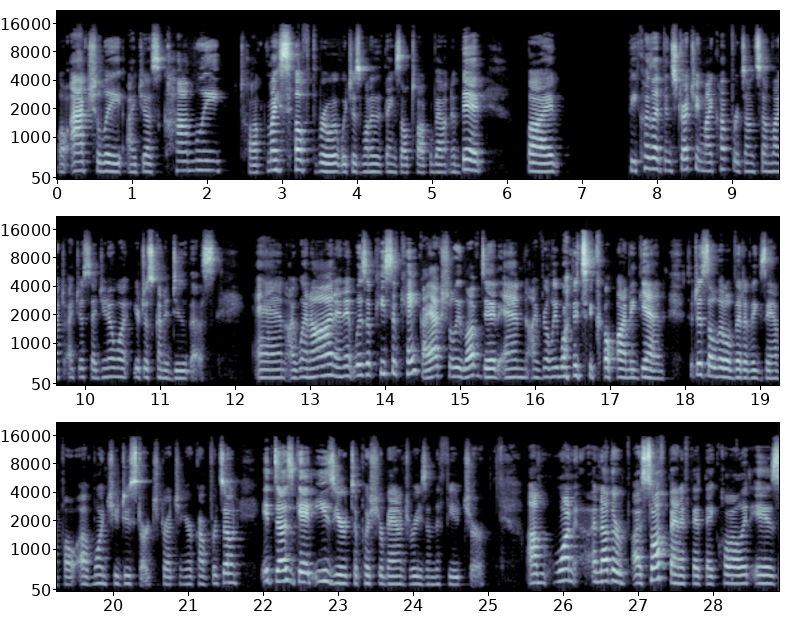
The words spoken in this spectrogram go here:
Well, actually, I just calmly talked myself through it, which is one of the things I'll talk about in a bit. But because I've been stretching my comfort zone so much, I just said, you know what, you're just going to do this. And I went on, and it was a piece of cake. I actually loved it, and I really wanted to go on again. So, just a little bit of example of once you do start stretching your comfort zone, it does get easier to push your boundaries in the future. Um, one another soft benefit they call it is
